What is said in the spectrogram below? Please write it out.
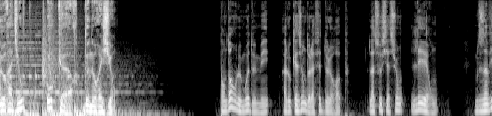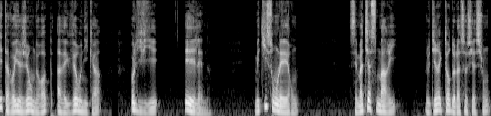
E-Radio, au cœur de nos régions. Pendant le mois de mai, à l'occasion de la fête de l'Europe, l'association Les Hérons nous invite à voyager en Europe avec Véronica, Olivier et Hélène. Mais qui sont les Hérons? C'est Mathias Marie, le directeur de l'association,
